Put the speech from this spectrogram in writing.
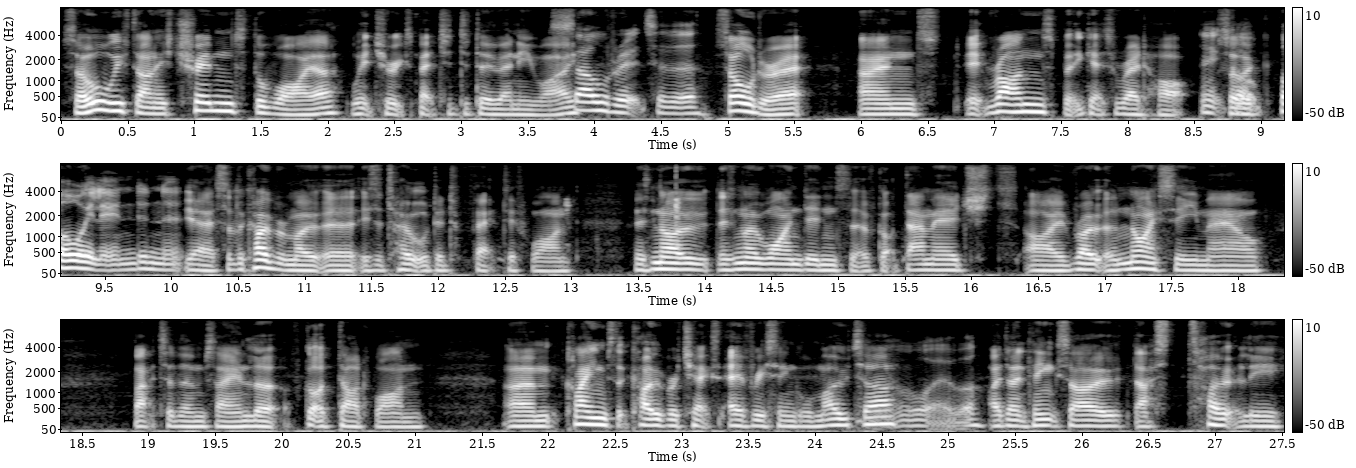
So all we've done is trimmed the wire, which you're expected to do anyway. Solder it to the. solder it, and it runs, but it gets red hot. It so got the, boiling, didn't it? yeah, so the Cobra motor is a total defective one. There's no there's no windings that have got damaged. I wrote a nice email back to them saying, look, I've got a dud one. Um, claims that Cobra checks every single motor. Whatever. I don't think so. That's totally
